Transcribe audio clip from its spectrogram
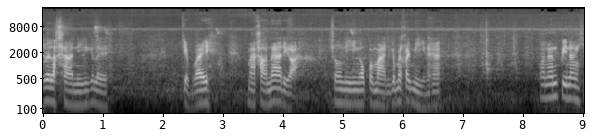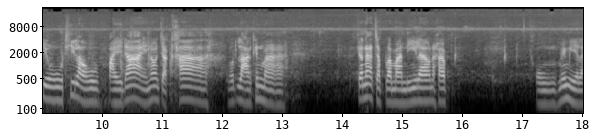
ด้วยราคานี้ก็เลย เก็บไว้มาคราวหน้าดีกว่า ช่วงนี้งบประมาณก็ไม่ค่อยมีนะฮะ เพราะนั้นปีนังฮิวที่เราไปได้นอกจากค่ารถรางขึ้นมา ก็น่าจะประมาณนี้แล้วนะครับ คงไม่มีอะไร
